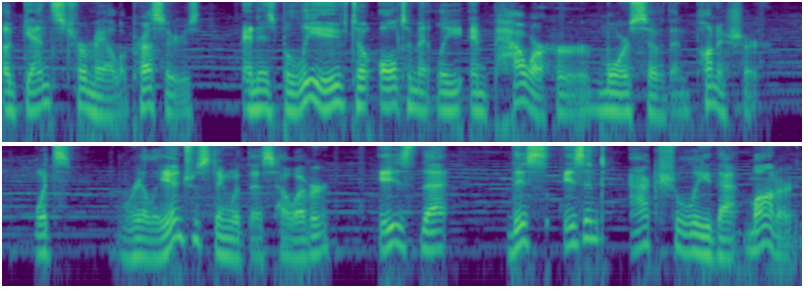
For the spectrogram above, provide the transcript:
against her male oppressors and is believed to ultimately empower her more so than punish her. What's really interesting with this, however, is that this isn't actually that modern,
